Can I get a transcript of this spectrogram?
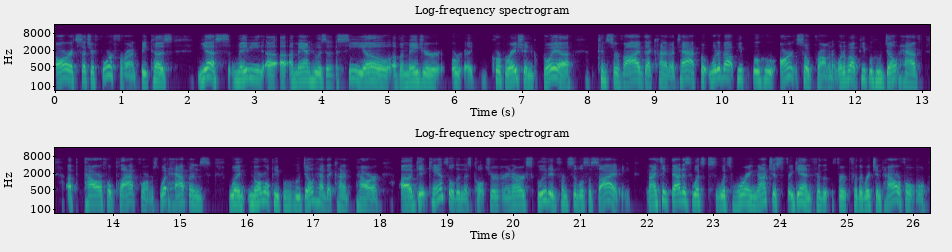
are at such a forefront because yes, maybe a, a, man who is a CEO of a major or, uh, corporation, Goya, can survive that kind of attack. But what about people who aren't so prominent? What about people who don't have uh, powerful platforms? What happens when normal people who don't have that kind of power uh, get canceled in this culture and are excluded from civil society? And I think that is what's what's worrying, not just for, again for the for, for the rich and powerful,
